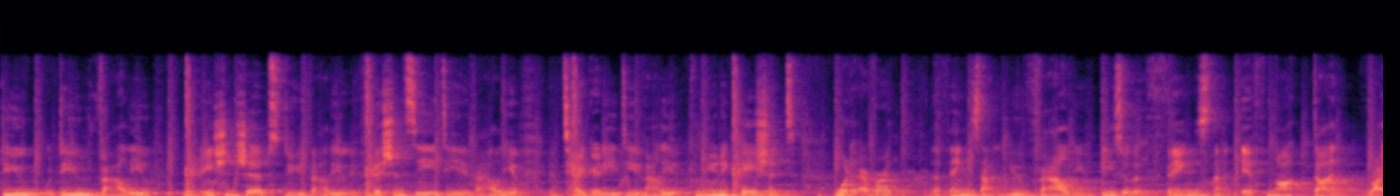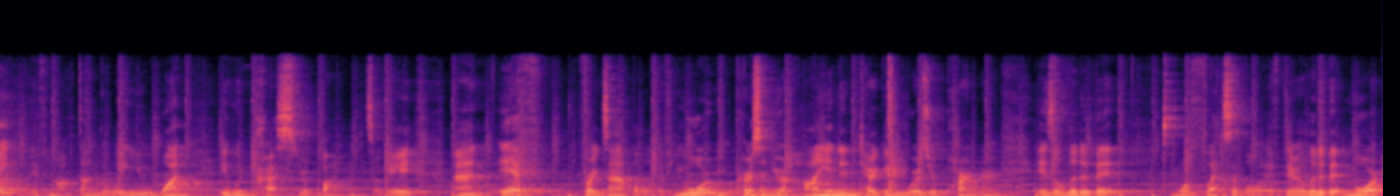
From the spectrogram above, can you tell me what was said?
Do you, do you value relationships? Do you value efficiency? Do you value integrity? Do you value communications? Whatever the things that you value, these are the things that if not done right, if not done the way you want, it would press your buttons, okay? And if for example, if your person, you're high in integrity, whereas your partner is a little bit more flexible, if they're a little bit more,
